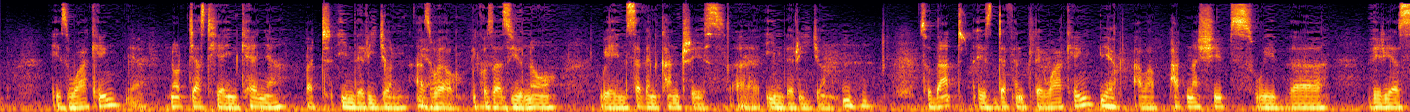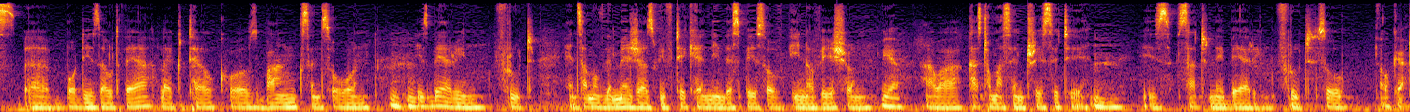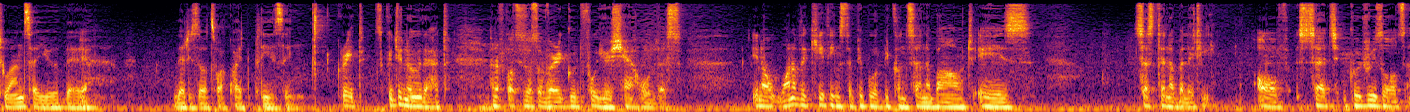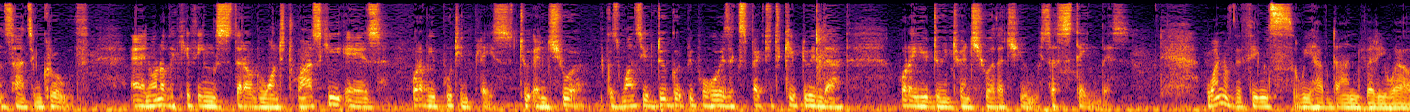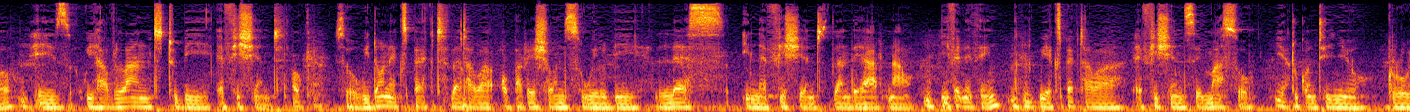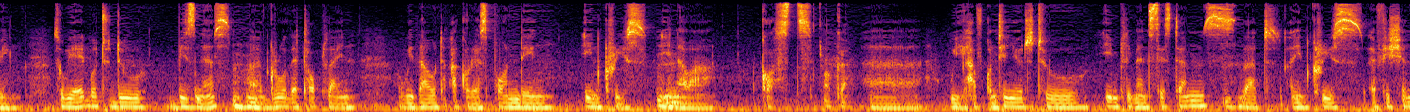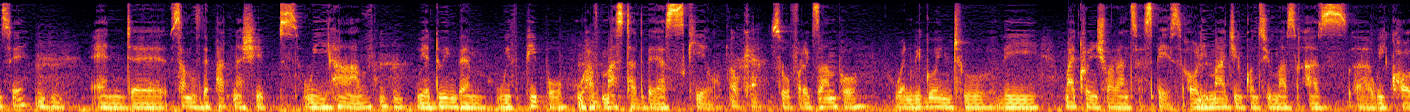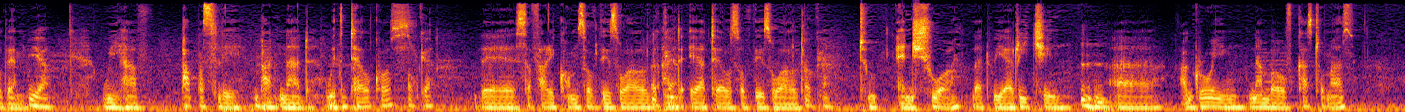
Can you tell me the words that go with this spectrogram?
is working, yeah. not just here in Kenya, but in the region as yeah. well, because as you know, we're in seven countries uh, in the region. Mm-hmm. So that is definitely working. Yeah. Our partnerships with uh, various uh, bodies out there, like telcos, banks, and so on, mm-hmm. is bearing fruit. And some of the measures we've taken in the space of innovation, yeah. our customer centricity, mm-hmm. is certainly bearing fruit. So, okay. to answer you, the, yeah. the results were quite pleasing. Great. It's good to know that. And of course, it's also very good for your shareholders. You know, one of the key things that people would be concerned about is sustainability of such good results and such growth. And one of the key things that I would want to ask you is what have you put in place to ensure? Because once you do good, people always expect you to keep doing that. What are you doing to ensure that you sustain this? One of the things we have done very well mm-hmm. is we have learned to be efficient. Okay. So we don't expect that our operations will be less inefficient than they are now. Mm-hmm. If anything, mm-hmm. we expect our efficiency muscle yeah. to continue growing. So we are able to do business, Mm-hmm. uh, grow the top line without a corresponding increase in our costs. Okay. Uh, we have continued to implement systems that increase efficiency, and uh, some of the partnerships we have, we are doing them with people who have mastered their skill. Okay. So, for example, when we go into the microinsurance space or emerging consumers, as uh, we call them, Yeah. we have purposely partnered with telcos, Okay. the Safaricoms of this world, Okay. and Airtels of this world Okay. to ensure that we are reaching uh, a growing number of customers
